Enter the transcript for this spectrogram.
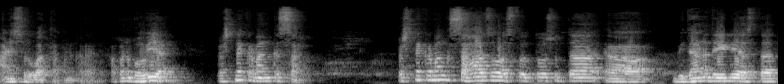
आणि सुरुवात आपण करावी. आपण बघूया प्रश्न क्रमांक सहा. प्रश्न क्रमांक सहा जो असतो तो सुद्धा विधानं दिलेली असतात.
